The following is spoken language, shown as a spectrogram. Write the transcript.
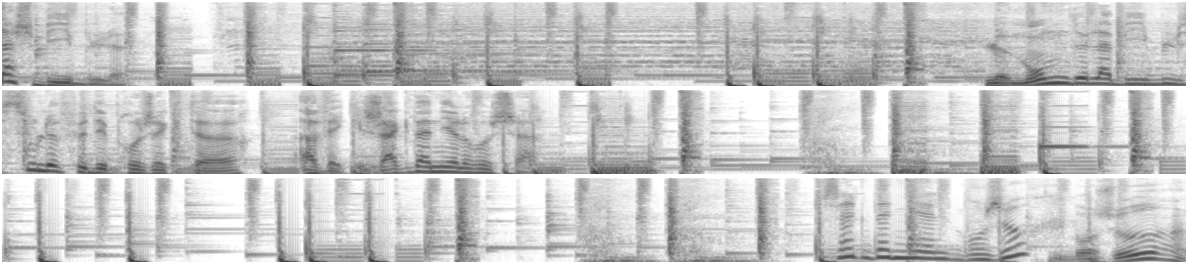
Flash Bible. Le monde de la Bible sous le feu des projecteurs avec Jacques-Daniel Rochat. Jacques Daniel, bonjour. Bonjour.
